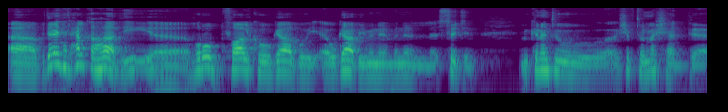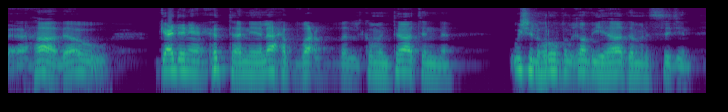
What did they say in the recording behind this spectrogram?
آه، بداية الحلقة هذه آه، هروب فالكو وجابي وجابي من من السجن. يمكن أنتم شفتوا المشهد آه، هذا وقاعد يعني حتى أني ألاحظ بعض الكومنتات انه وش الهروب الغبي هذا من السجن. آه،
